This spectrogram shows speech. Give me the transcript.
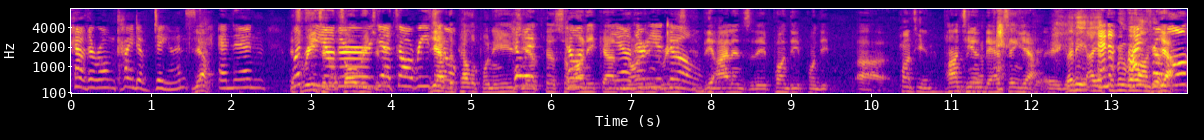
have their own kind of dance. Yeah. And then It's what's regional. the It's all other? regional. Yeah, it's all regional. You have the Peloponnese, Pele- you have Thessalonica, Pele- yeah, there northern you Greece, go. the islands, the Pondi, Pondi, uh, Pontian. Pontian dancing. Yeah. There you go. Let me, I have And to move I'm along here. Yeah,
